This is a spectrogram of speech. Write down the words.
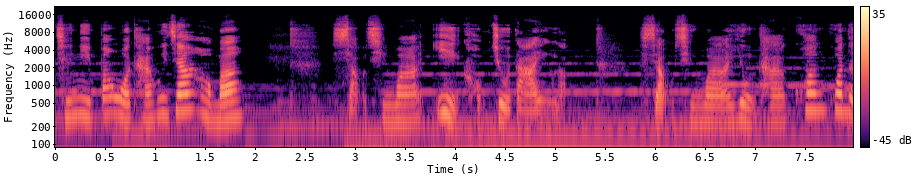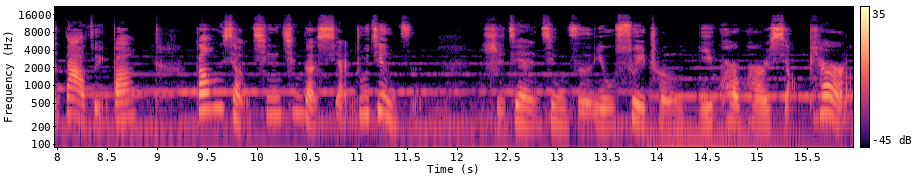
请你帮我抬回家好吗？小青蛙一口就答应了。小青蛙用它宽宽的大嘴巴。刚想轻轻地衔住镜子，只见镜子又碎成一块块小片儿了。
